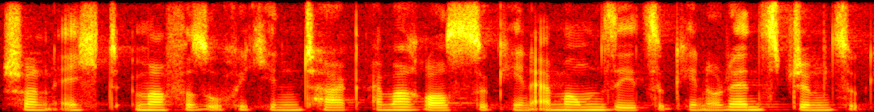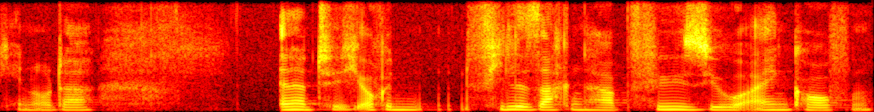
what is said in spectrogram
schon echt immer versuche, jeden Tag einmal rauszugehen, einmal um den See zu gehen oder ins Gym zu gehen oder natürlich auch in viele Sachen habe, Physio, Einkaufen.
